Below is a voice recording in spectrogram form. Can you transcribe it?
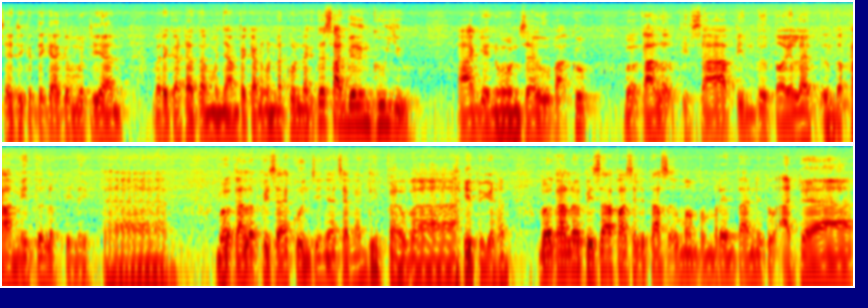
Jadi ketika kemudian mereka datang menyampaikan unek-unek itu sambil guyu. Angin nuhun sewu Pak Gub, Mbak kalau bisa pintu toilet untuk kami itu lebih lebar. Mbak kalau bisa kuncinya jangan dibawa gitu kan. Mbak kalau bisa fasilitas umum pemerintahan itu ada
